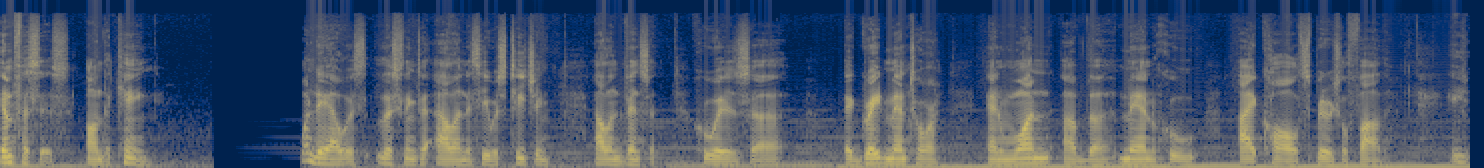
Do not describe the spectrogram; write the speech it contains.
emphasis on the king. One day I was listening to Alan as he was teaching, Alan Vincent, who is uh, a great mentor and one of the men who I call spiritual father. He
